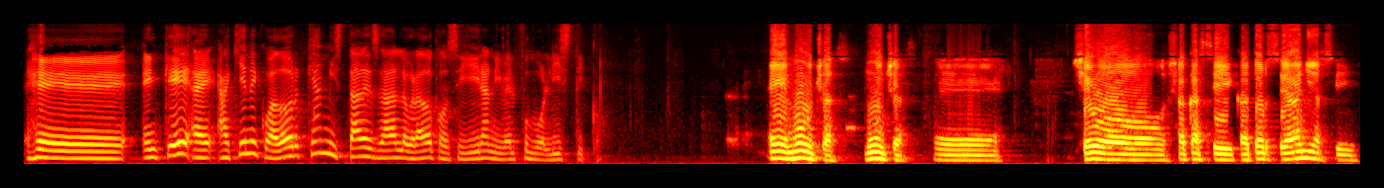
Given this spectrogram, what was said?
Eh, ¿En qué, eh, aquí en Ecuador, qué amistades ha logrado conseguir a nivel futbolístico? Eh, muchas, muchas. Eh, llevo ya casi 14 años y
